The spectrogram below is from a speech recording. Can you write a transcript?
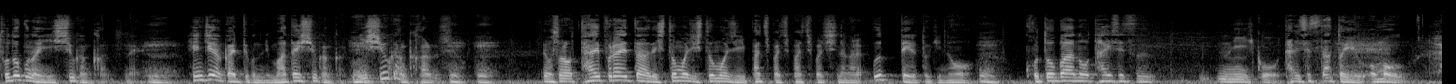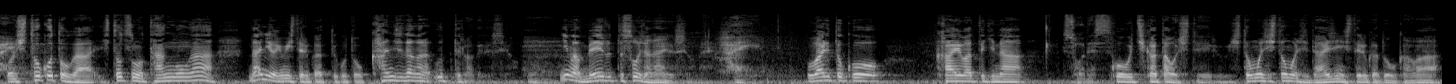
届くのに1週間かかるんですね、返事が返ってくるのにまた1週間かかる、2週間かかるんですよ、うんでもそのタイプライターで一文字一文字パチパチパチパチしながら打っている時の言葉の大切にこう大切だという思う、この一言が一つの単語が何を意味してるかっていうことを感じながら打ってるわけですよ、今メールってそうじゃないですよね。はい。割とこう会話的なそうです。こう打ち方をしている。一文字一文字大事にしてるかどうかは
